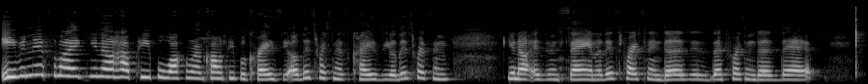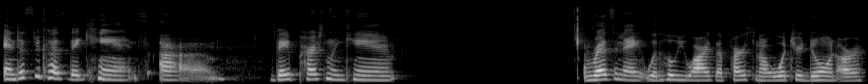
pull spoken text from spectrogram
even if, like, you know, how people walk around calling people crazy, oh, this person is crazy, or this person, you know, is insane, or this person does this, this person does that. And just because they can't, um, they personally can't resonate with who you are as a person or what you're doing or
